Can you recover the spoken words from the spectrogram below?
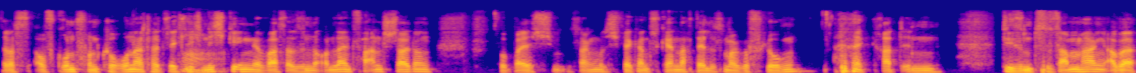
was aufgrund von Corona tatsächlich oh. nicht ging. Da war es also eine Online-Veranstaltung, wobei ich sagen muss, ich wäre ganz gern nach Dallas mal geflogen, gerade in diesem Zusammenhang. Aber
